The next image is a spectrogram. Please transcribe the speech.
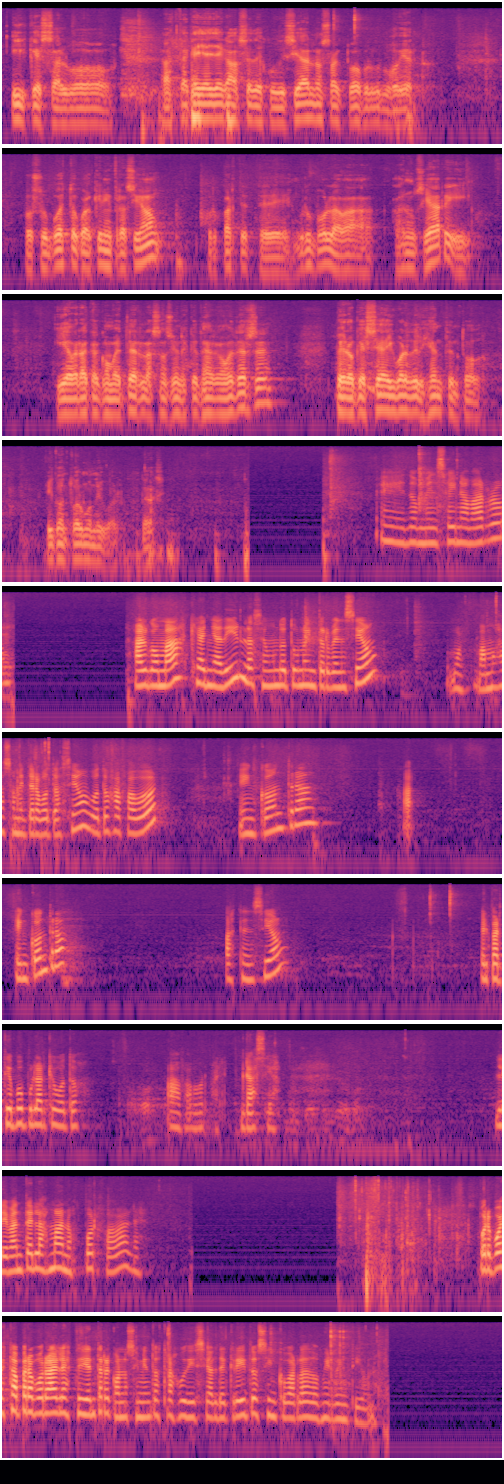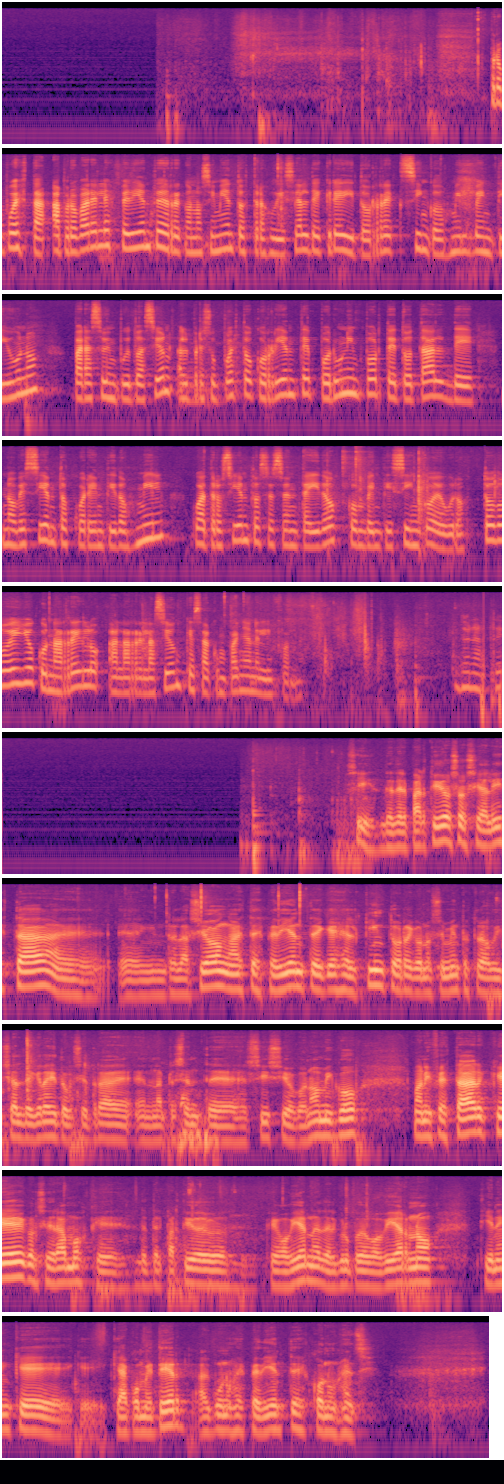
y que, salvo hasta que haya llegado a sede judicial, no se ha actuado por el gobierno. Por supuesto, cualquier infracción por parte de este grupo la va a anunciar y, y habrá que acometer las sanciones que tenga que acometerse, pero que sea igual diligente en todo y con todo el mundo igual. Gracias. Eh, don Mensei Navarro. ¿Algo más que añadir? La segunda turno de intervención. vamos a someter a votación. ¿Votos a favor? ¿En contra? Ah, ¿En contra? ¿Abstención? ¿El Partido Popular qué votó? a favor, vale. Gracias. Levanten las manos, porfa, ¿vale? Propuesta para aprobar el expediente de reconocimiento extrajudicial de crédito 5 barra 2021. Propuesta, aprobar el expediente de reconocimiento extrajudicial de crédito REC 5-2021 para su imputación al presupuesto corriente por un importe total de 942.462,25 euros. Todo ello con arreglo a la relación que se acompaña en el informe. Don Arte. Sí, desde el Partido Socialista, eh, en relación a este expediente, que es el quinto reconocimiento extrajudicial de crédito que se trae en el presente ejercicio económico, manifestar que consideramos que desde el partido que gobierna, del grupo de gobierno, tienen que, acometer algunos expedientes con urgencia.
